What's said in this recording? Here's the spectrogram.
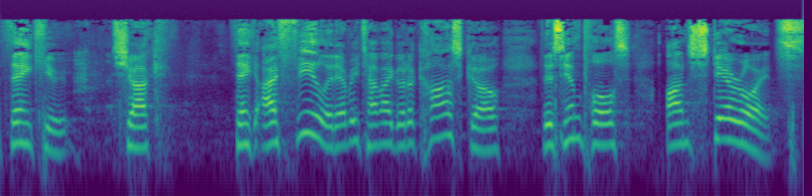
Thank you, Chuck think I feel it every time I go to Costco, this impulse on steroids.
